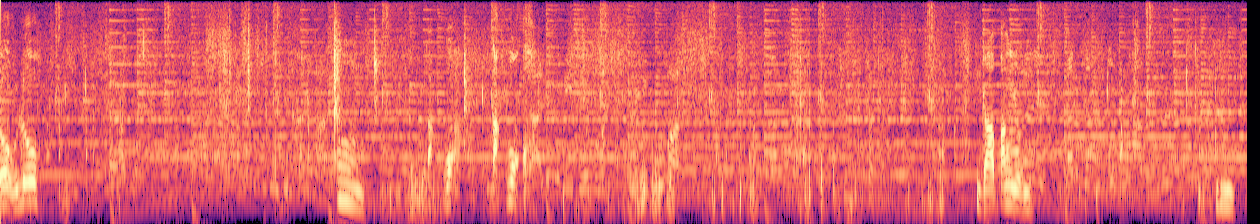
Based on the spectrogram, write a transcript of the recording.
Ulo, ulo. Mm. Takwok, takwok. Gapang yun. Mm.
